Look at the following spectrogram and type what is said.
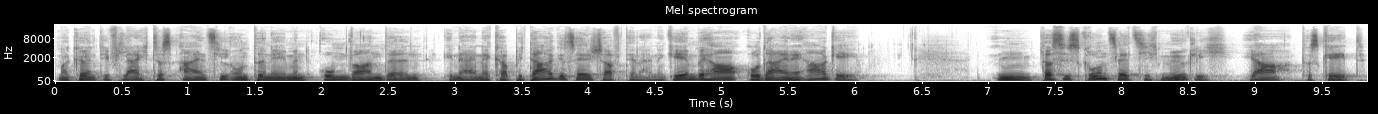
man könnte vielleicht das Einzelunternehmen umwandeln in eine Kapitalgesellschaft, in eine GmbH oder eine AG. Hm, das ist grundsätzlich möglich, ja, das geht.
